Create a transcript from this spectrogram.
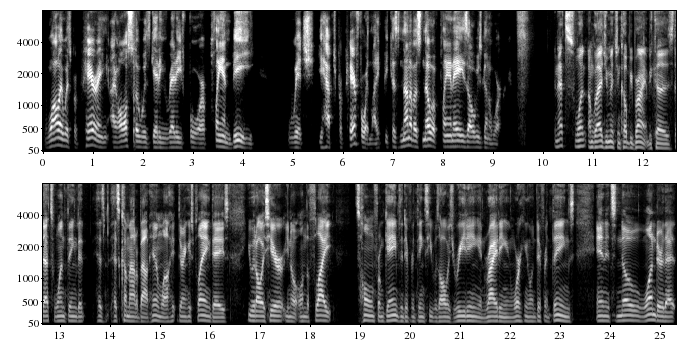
while I was preparing, I also was getting ready for plan B, which you have to prepare for in life because none of us know if plan A is always going to work. And that's one. I'm glad you mentioned Kobe Bryant because that's one thing that has has come out about him while during his playing days. You would always hear, you know, on the flight home from games and different things, he was always reading and writing and working on different things. And it's no wonder that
